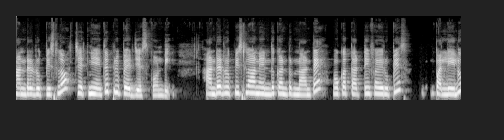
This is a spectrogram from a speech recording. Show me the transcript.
హండ్రెడ్ రూపీస్లో చట్నీ అయితే ప్రిపేర్ చేసుకోండి. హండ్రెడ్ రూపీస్లో అని ఎందుకంటున్నా అంటే ఒక థర్టీ ఫైవ్ రూపీస్ పల్లీలు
